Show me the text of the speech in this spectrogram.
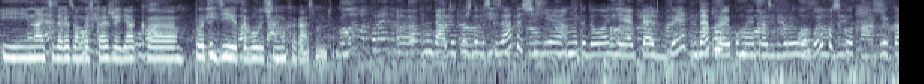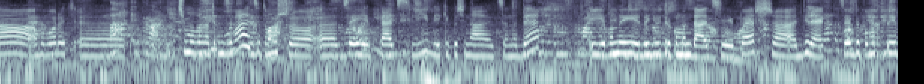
і Найці зараз вам розкаже, як е, протидіяти вуличному харасменту. Ну да, тут важливо сказати, що є методологія 5D, про яку ми якраз говорили у випуску, яка говорить, е, чому вона так називається, тому що е, це є 5 слів, які починаються на Д, і вони дають рекомендації. Перша директ це допомогти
